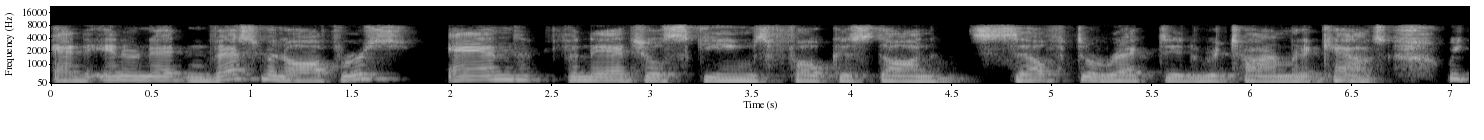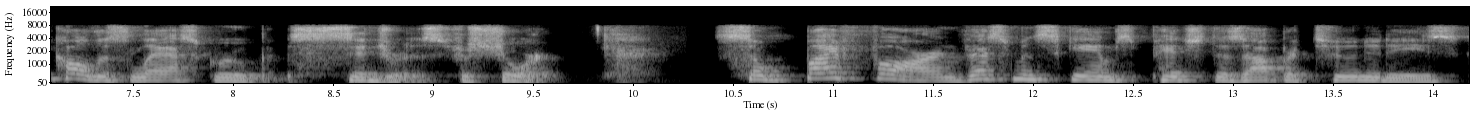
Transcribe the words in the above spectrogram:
and internet investment offers, and financial schemes focused on self directed retirement accounts. We call this last group SIDRAs for short. So, by far, investment scams pitched as opportunities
